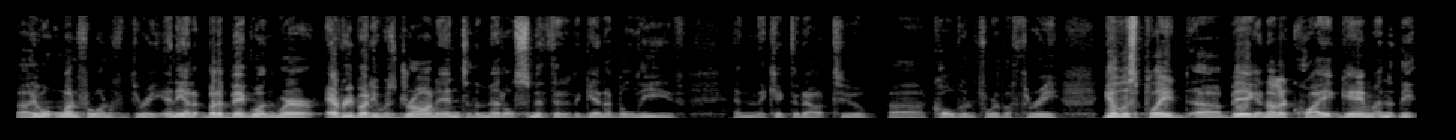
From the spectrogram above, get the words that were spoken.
uh, he went one for one from three, and he had, a, but a big one where everybody was drawn into the middle. Smith did it again, I believe, and they kicked it out to uh, Colvin for the three. Gillis played uh, big, another quiet game, and the,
